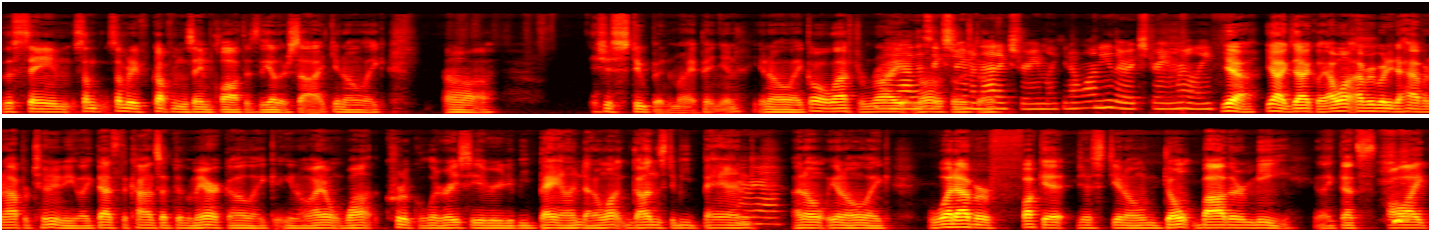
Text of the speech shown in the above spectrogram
the same some somebody cut from the same cloth as the other side. You know, like, uh, it's just stupid in my opinion. You know, like oh left and right. yeah, and this all this extreme and that extreme. Like you don't want either extreme, really. Yeah, yeah, exactly. I want everybody to have an opportunity. Like that's the concept of America. Like, you know, I don't want critical race theory to be banned. I don't want guns to be banned. Yeah. I don't, you know, like whatever, fuck it. Just, you know, don't bother me. Like that's all I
